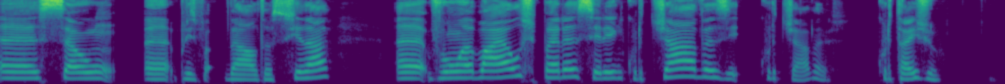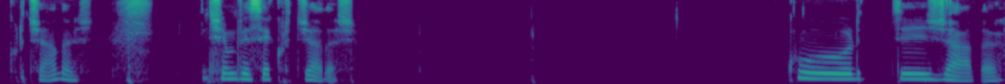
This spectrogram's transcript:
uh, são, uh, da alta sociedade, uh, vão a bailes para serem cortejadas e. Cortejadas? Cortejo? Cortejadas? Deixa-me ver se é cortejadas. Cortejada.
